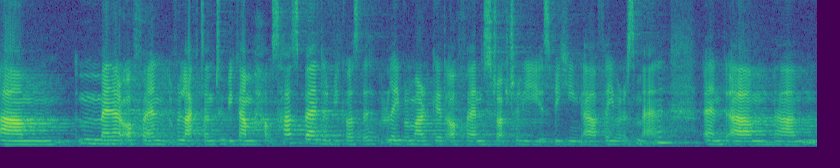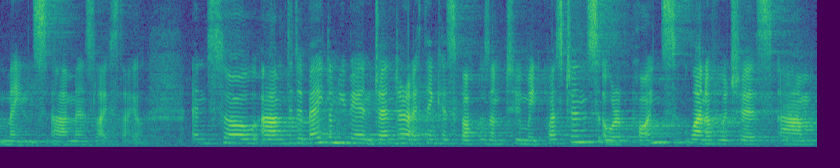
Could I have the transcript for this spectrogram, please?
um, men are often reluctant to become house husband and because the labor market often, structurally speaking, uh, favors men and um, um men's, uh, men's lifestyle. And so um, the debate on UBI and gender, I think, has focused on two main questions or points, one of which is um,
